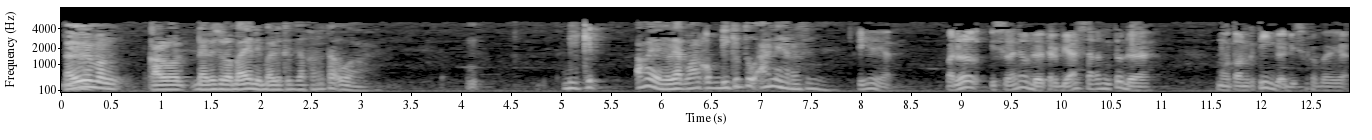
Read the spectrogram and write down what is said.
Tapi memang kalau dari Surabaya nih balik ke Jakarta, wah, dikit apa ya ngelihat warkop dikit tuh aneh rasanya. Iya ya. Padahal istilahnya udah terbiasa kan itu udah mau tahun ketiga di Surabaya.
